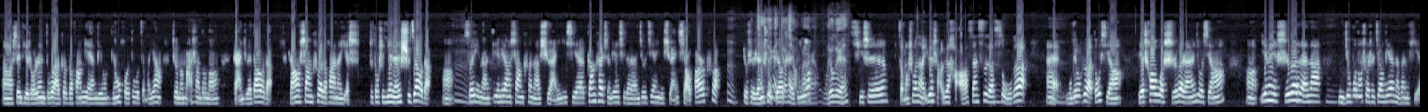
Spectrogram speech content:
嗯，身体柔韧度啊，各个方面灵灵活度怎么样，就能马上都能感觉到的。然后上课的话呢，也是这都是因人施教的啊，所以呢，尽量上课呢，选一些刚开始练习的人，就建议选小班课，嗯，就是人数不要太多，五六个人。其实怎么说呢，越少越好，三四个、四五个，哎，五六个都行，别超过十个人就行。嗯，因为十个人呢，你就不能说是教练的问题，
